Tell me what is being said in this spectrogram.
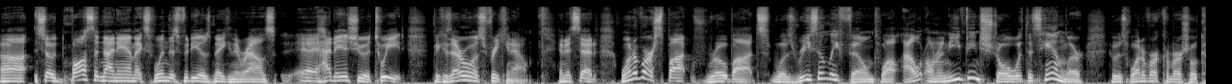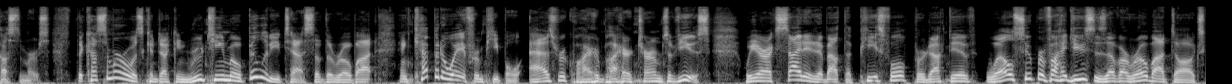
Uh, so Boston Dynamics when this video is making the rounds uh, had to issue a tweet because everyone was freaking out and it said one of our spot robots was recently filmed while out on an evening stroll with its handler who is one of our commercial customers. The customer was conducting routine mobility tests of the robot and kept it away from people as required by our terms of use. We are excited about the peaceful, productive, well supervised uses of our robot dogs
